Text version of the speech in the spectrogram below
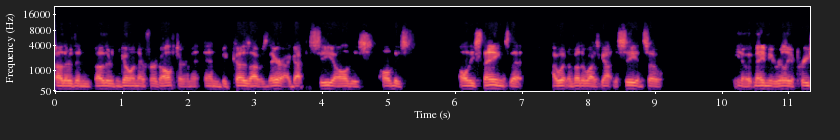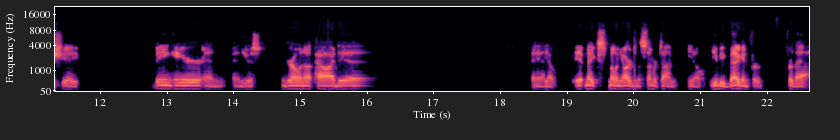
other than other than going there for a golf tournament. And because I was there, I got to see all this, all these, all these things that I wouldn't have otherwise gotten to see. And so, you know, it made me really appreciate being here and and just growing up how I did. And, you know, it makes mowing yards in the summertime, you know, you'd be begging for, for that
